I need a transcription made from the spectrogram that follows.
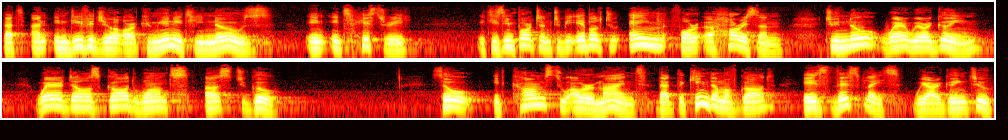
that an individual or community knows in its history, it is important to be able to aim for a horizon, to know where we are going, where does God want us to go. So it comes to our mind that the kingdom of God is this place we are going to.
